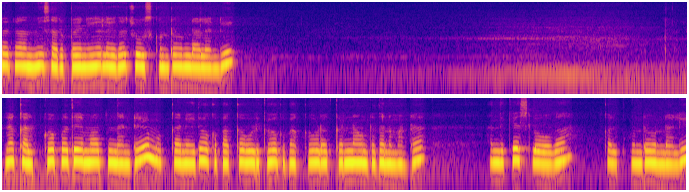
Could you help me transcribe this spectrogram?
కదా అన్నీ సరిపోయినాయో లేదో చూసుకుంటూ ఉండాలండి. ఇలా కలుపుకోకపోతే ఏమవుతుందంటే ముక్క అనేది ఒక పక్క ఉడికి ఒక పక్క ఉడకకుండా ఉంటుంది అందుకే స్లోగా కలుపుకుంటూ ఉండాలి.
